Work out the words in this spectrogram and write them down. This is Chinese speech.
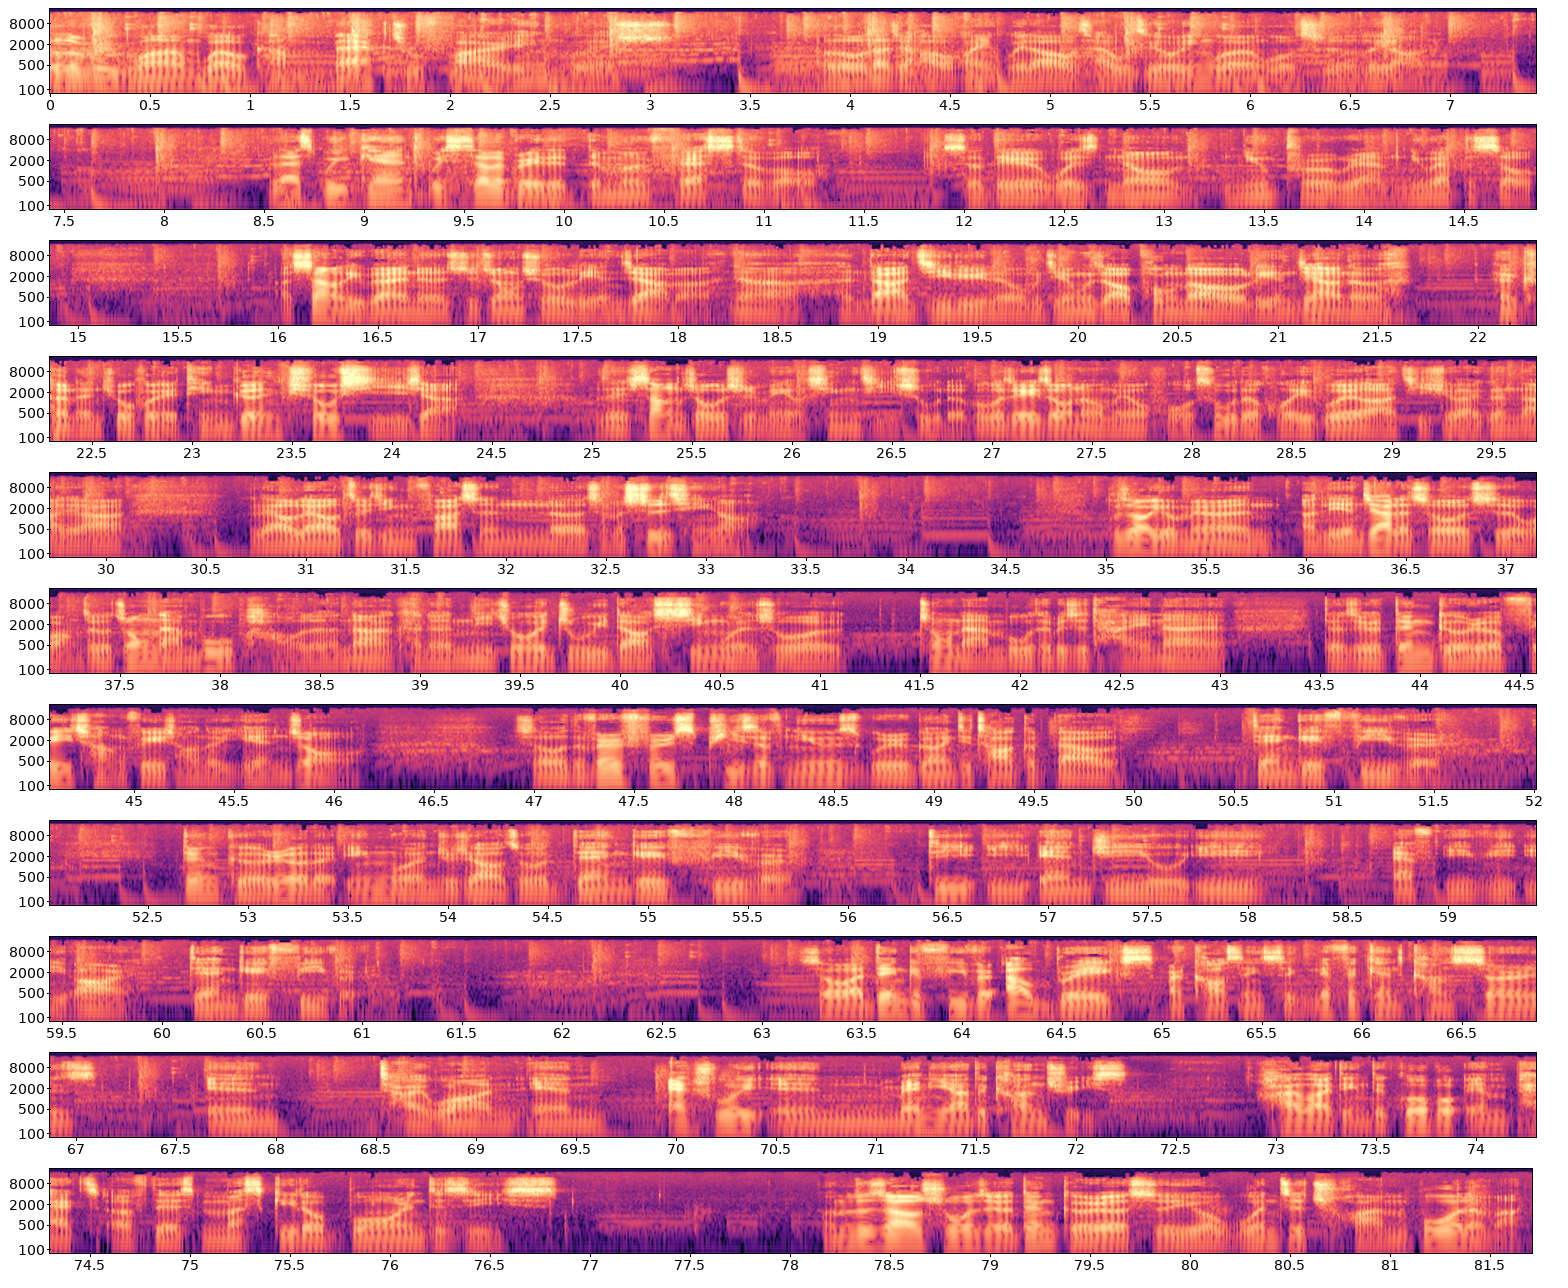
Hello everyone, welcome back to Fire English. Hello，大家好，欢迎回到财务自由英文，我是 Leon。Last weekend we celebrated the Moon Festival, so there was no new program, new episode. 啊，上个礼拜呢是中秋连假嘛，那很大的几率呢，我们节目只要碰到连假呢，很可能就会停更休息一下。 所以上周是没有新集数的，不过这一周呢，我们又火速的回归了，继续来跟大家聊聊最近发生了什么事情啊、不知道有没有人呃，连假的时候是往这个中南部跑的？那可能你就会注意到新闻说，中南部特别是台南的这个登革热非常非常的严重。So the very first piece of news we're going to talk about dengue fever. 登革热的英文就叫做 dengue fever，D E N G U E F E V E R，dengue fever。So, uh, dengue fever outbreaks are causing significant concerns in Taiwan and actually in many other countries, highlighting the global impact of this mosquito-borne disease. 我们都知道说这个登革热是由蚊子传播的嘛。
